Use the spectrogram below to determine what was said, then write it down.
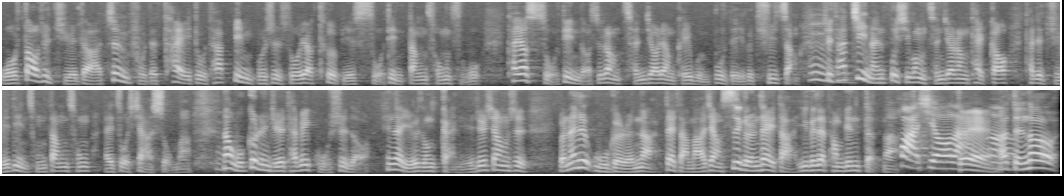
我倒是觉得啊，政府的态度它并不是说要特别锁定当冲族，它要锁定的是让成交量可以稳步的一个趋涨，嗯、所以它既然不希望成交量太高，它就决定从当冲来做下手嘛。嗯、那我个人觉得台北股市的哦，现在有一种感觉，就像是本来是五个人呐、啊、在打麻将，四个人在打，一个在旁边等嘛，化休了，对，那、嗯、等到。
